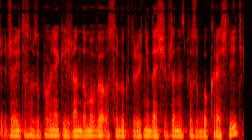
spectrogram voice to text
jeżeli to są zupełnie jakieś randomowe osoby, których nie da się w żaden sposób określić,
